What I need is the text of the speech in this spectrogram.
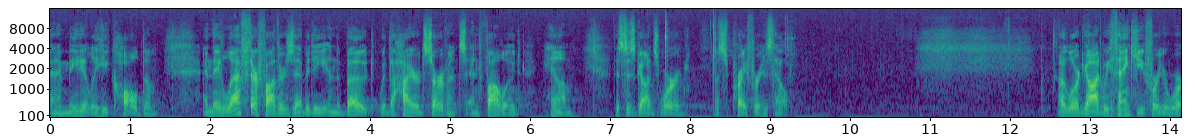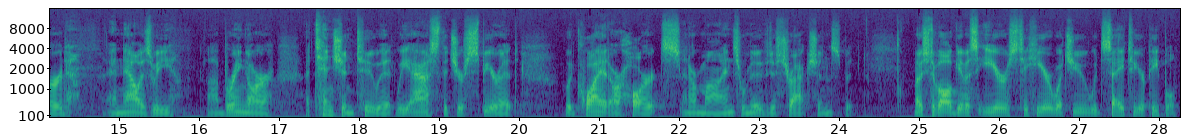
And immediately he called them. And they left their father Zebedee in the boat with the hired servants and followed him. This is God's word. Let's pray for his help. Oh, Lord God, we thank you for your word. And now, as we uh, bring our attention to it, we ask that your spirit would quiet our hearts and our minds, remove distractions, but most of all, give us ears to hear what you would say to your people.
